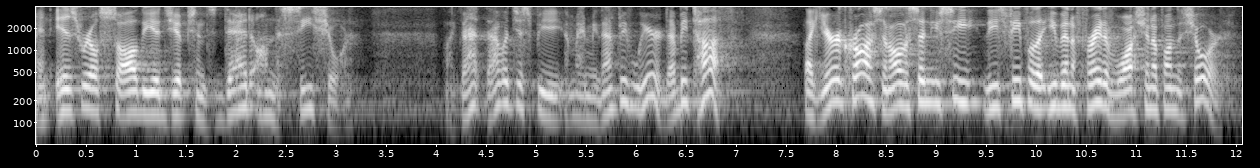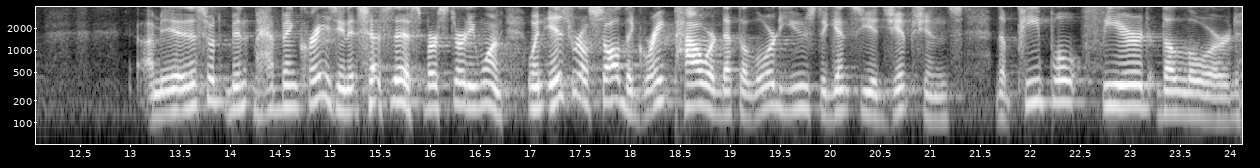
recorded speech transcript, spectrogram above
And Israel saw the Egyptians dead on the seashore. Like that, that would just be, I mean, that'd be weird. That'd be tough. Like you're across, and all of a sudden you see these people that you've been afraid of washing up on the shore. I mean, this would have been, have been crazy. And it says this, verse 31 When Israel saw the great power that the Lord used against the Egyptians, the people feared the Lord,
